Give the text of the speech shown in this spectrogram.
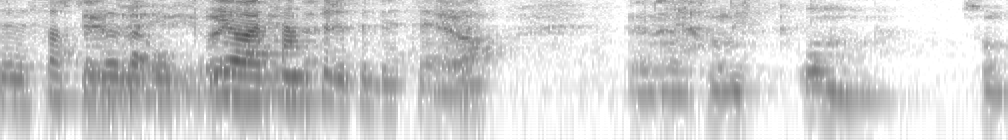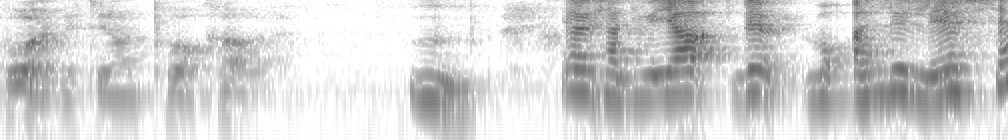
eh, satte det opp. Ja, jeg sendte det til BT. Ja. Ja. En, en kronikk om som går litt på hva Ja, kjempe, ja, det må alle lese.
